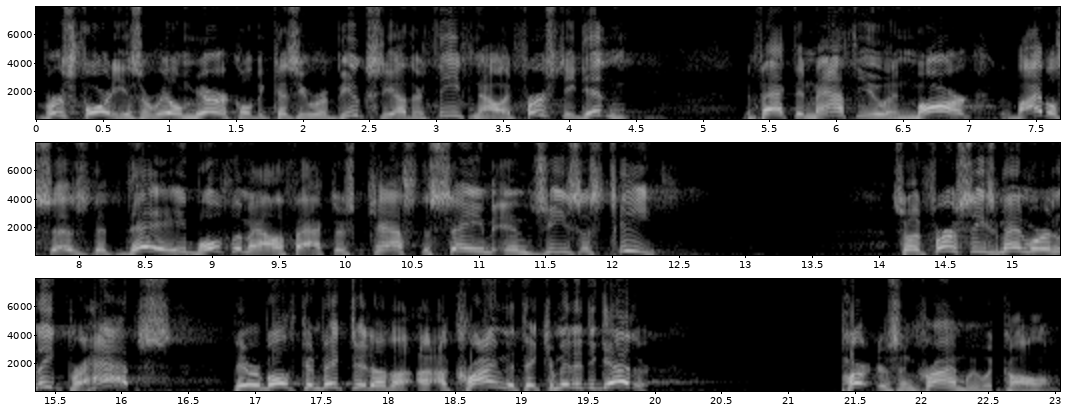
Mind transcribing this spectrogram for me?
verse 40 is a real miracle because he rebukes the other thief. Now, at first, he didn't. In fact, in Matthew and Mark, the Bible says that they, both the malefactors, cast the same in Jesus' teeth. So at first, these men were in league. Perhaps they were both convicted of a, a crime that they committed together. Partners in crime, we would call them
